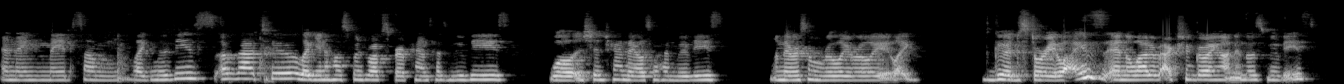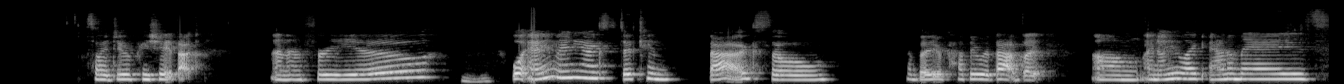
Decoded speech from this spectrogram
and they made some like movies of that too. Like you know how SpongeBob SquarePants has movies. Well, in Shin Chan they also had movies, and there were some really, really like good storylines and a lot of action going on in those movies. So I do appreciate that. And then for you, Mhm. well, Animaniacs did come back, so I bet you're happy with that. But um, I know you like animes.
